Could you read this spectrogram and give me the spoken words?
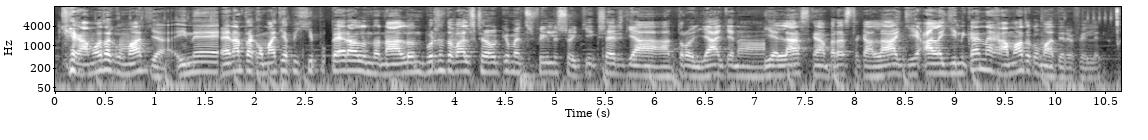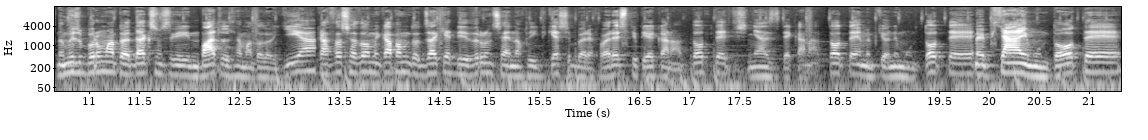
και γαμό τα κομμάτια. Είναι ένα από τα κομμάτια π.χ. που πέρα όλων των άλλων μπορείς να το βάλεις, ξέρω και με τους φίλους σου εκεί, ξέρεις για τρολιά και να γελάσετε και να περάσετε καλά. Και... Αλλά γενικά είναι ένα το κομμάτι, ρε φίλε. Νομίζω μπορούμε να το εντάξουμε στην battle θεματολογία. Καθώς εδώ μικρά πάμε τον Τζάκι αντιδρούν σε ενοχλητικές συμπεριφορές. Τι έκανα τότε, τι νοιάζει τι έκανα τότε, με ποιον ήμουν τότε, με ποια ήμουν τότε.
